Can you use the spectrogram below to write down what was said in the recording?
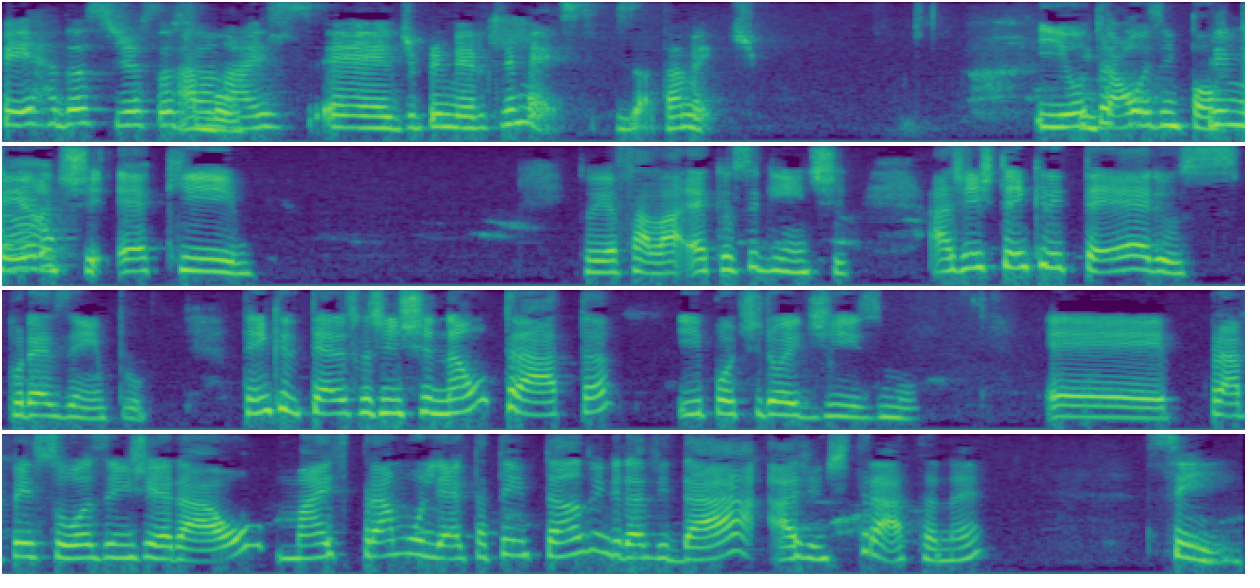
perdas gestacionais é, de primeiro trimestre, exatamente. E outra então, coisa importante primeiro... é que eu ia falar é que é o seguinte, a gente tem critérios, por exemplo, tem critérios que a gente não trata hipotiroidismo é, para pessoas em geral, mas para a mulher que está tentando engravidar, a gente trata, né? Sim.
